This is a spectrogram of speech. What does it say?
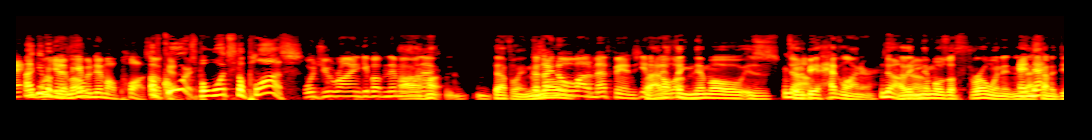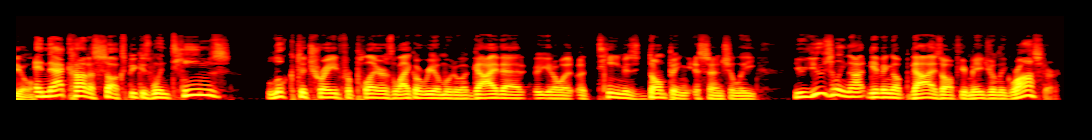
And I give we're up gonna Nimmo. give a Nimmo plus. Of Okay. course, but what's the plus? Would you, Ryan, give up Nimmo Uh, on huh, that? definitely, Because I know a lot of Met fans. You know, but I don't think love him. Nimmo is going to be a headliner. No, I think no. Nimmo's a throw in it in that, kind of deal. And that kind of sucks because when teams look to trade for players like a Realmuto, a guy that you know a, a team is dumping essentially, you're usually not giving up guys off your major league roster.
